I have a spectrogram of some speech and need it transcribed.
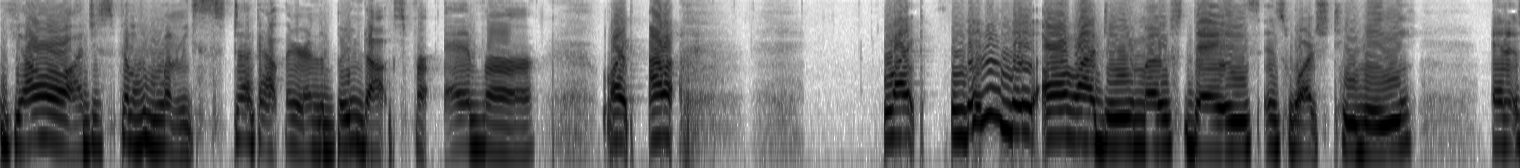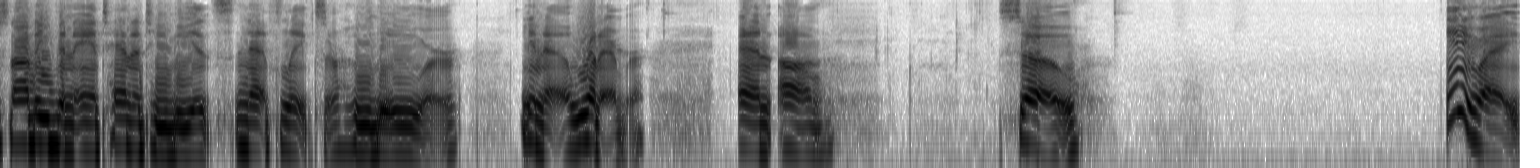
y'all, I just feel like I'm gonna be stuck out there in the boondocks forever. Like I, like literally all I do most days is watch TV, and it's not even antenna TV. It's Netflix or Hulu or you know whatever. And um, so anyway,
